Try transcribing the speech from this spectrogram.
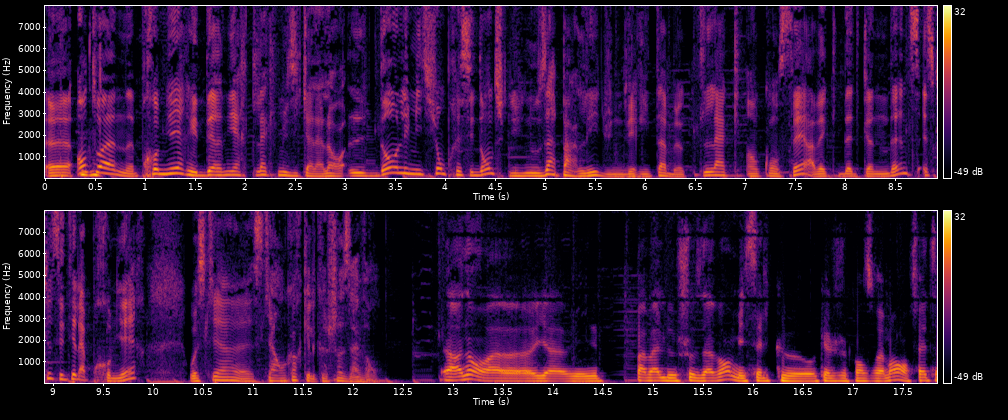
Euh, Antoine, première et dernière claque musicale. Alors, dans l'émission précédente, tu nous as parlé d'une véritable claque en concert avec Dead Can Dance. Est-ce que c'était la première ou est-ce qu'il y, a- y encore quelque chose avant? Ah non, euh, il y a pas mal de choses avant, mais celle que, auquel je pense vraiment, en fait,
